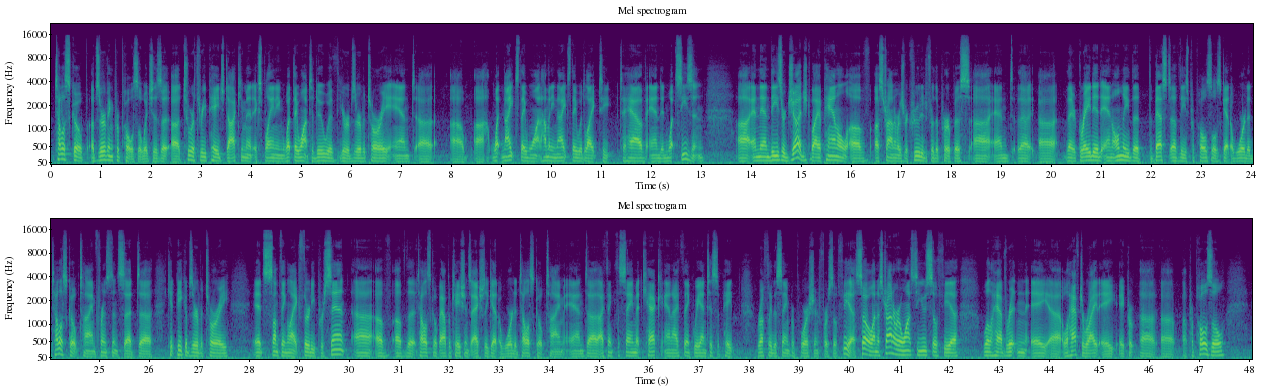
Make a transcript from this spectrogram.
telescope observing proposal, which is a, a, two or three page document explaining what they want to do with your observatory and uh, uh, uh, what nights they want, how many nights they would like to, to have, and in what season. Uh, and then these are judged by a panel of astronomers recruited for the purpose, uh, and uh, they're graded, and only the, the best of these proposals get awarded telescope time. For instance, at Kitt Peak Observatory, it's something like 30% uh, of, of the telescope applications actually get awarded telescope time. And uh, I think the same at Keck, and I think we anticipate roughly the same proportion for SOFIA. So an astronomer who wants to use SOFIA will have written a, uh, will have to write a, a, uh, uh, a proposal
